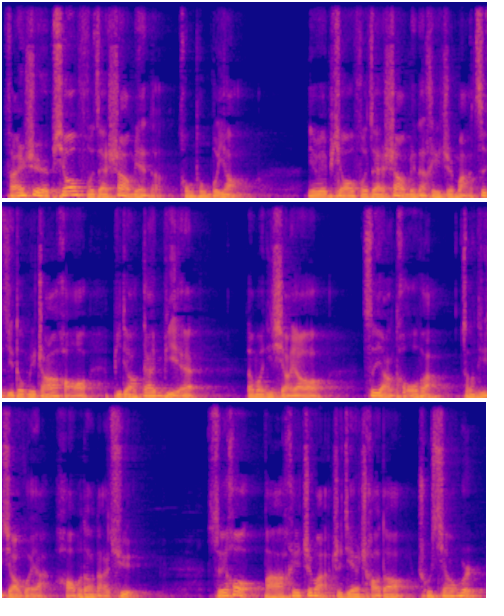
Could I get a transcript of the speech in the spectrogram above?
凡是漂浮在上面的，通通不要，因为漂浮在上面的黑芝麻自己都没长好，比较干瘪。那么你想要滋养头发，整体效果呀好不到哪去。随后把黑芝麻直接炒到出香味儿，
